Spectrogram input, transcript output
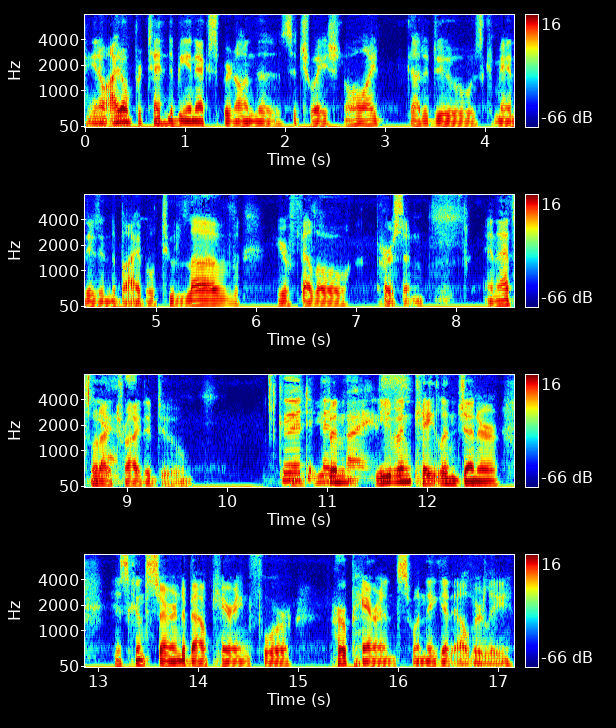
you know, I don't pretend to be an expert on the situation. All I got to do is commanded in the Bible to love your fellow person. And that's what yes. I try to do. Good and even, advice. Even Caitlyn Jenner is concerned about caring for her parents when they get elderly.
